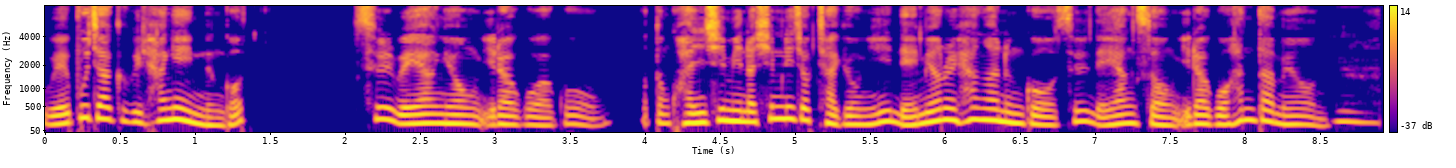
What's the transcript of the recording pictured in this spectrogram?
외부 자극을 향해 있는 것을 외향형이라고 하고 어떤 관심이나 심리적 작용이 내면을 향하는 것을 내향성이라고 한다면 음.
